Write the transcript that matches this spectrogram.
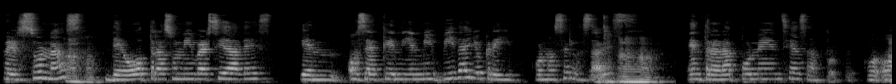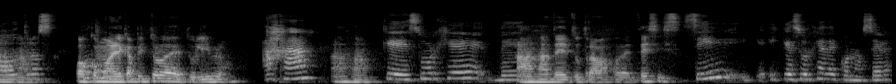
personas Ajá. de otras universidades que, o sea, que ni en mi vida yo creí conocerlas, ¿sabes? Ajá. Entrar a ponencias a profe- o a otros, O Otro- como el capítulo de tu libro. ajá, Ajá. que surge de, Ajá, de tu trabajo de tesis. sí, y que, y que surge de conocer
